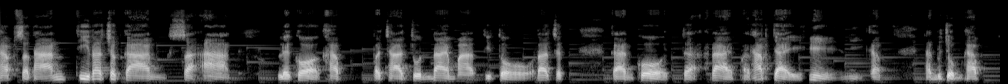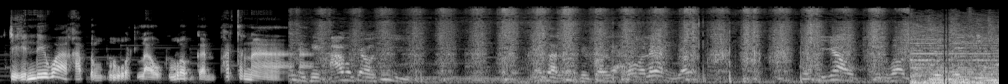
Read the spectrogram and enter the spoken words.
ครับสถานที่ราชการสะอาด และก็ครับประชาชนได้มาติดต่อราชการก็จะได้ประทับใจนี่ครับท่านผู้ชมครับ จะเห็นได้ว่าครับตำรวจเราร่วมกันพัฒนาคือขาของเจ้าที่ไอ้สัตว์นี่คือตัวแรกเพราะว่าแรงเดี๋ยวไอ้ที่เย้าคุณพ่อ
